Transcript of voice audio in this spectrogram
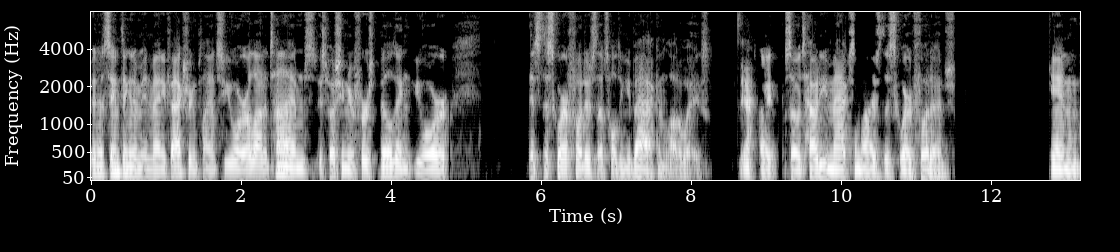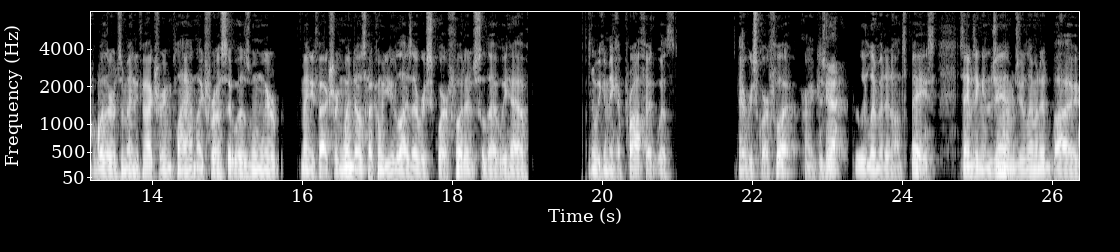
in the same thing in, in manufacturing plants, you're a lot of times, especially in your first building, you're it's the square footage that's holding you back in a lot of ways. Yeah. Right. So it's how do you maximize the square footage in whether it's a manufacturing plant, like for us, it was when we were manufacturing windows, how can we utilize every square footage so that we have and we can make a profit with every square foot, right? Because you're really limited on space. Same thing in gyms, you're limited by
